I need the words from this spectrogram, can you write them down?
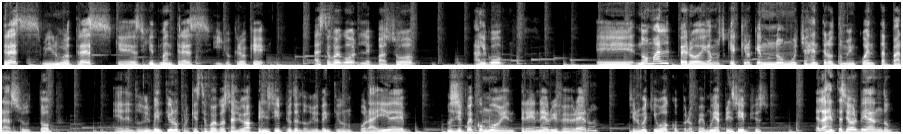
3, mi número 3, que es Hitman 3. Y yo creo que a este juego le pasó algo eh, no mal, pero digamos que creo que no mucha gente lo tomó en cuenta para su top eh, del 2021, porque este juego salió a principios del 2021. Por ahí de, no sé si fue como entre enero y febrero, si no me equivoco, pero fue muy a principios. La gente se va olvidando,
